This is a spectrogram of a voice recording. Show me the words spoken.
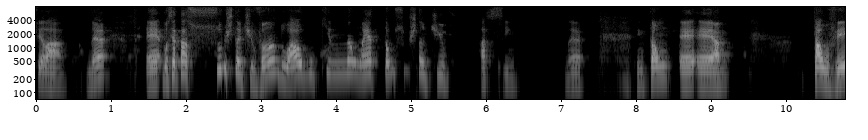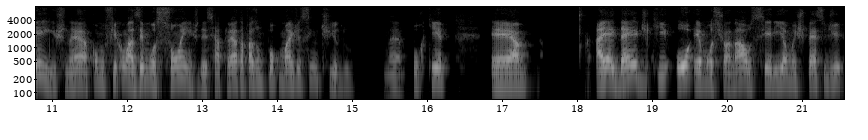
sei lá, né? É, você está substantivando algo que não é tão substantivo assim, né? Então, é, é, talvez, né, como ficam as emoções desse atleta, faz um pouco mais de sentido, né? Porque é, a ideia de que o emocional seria uma espécie de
